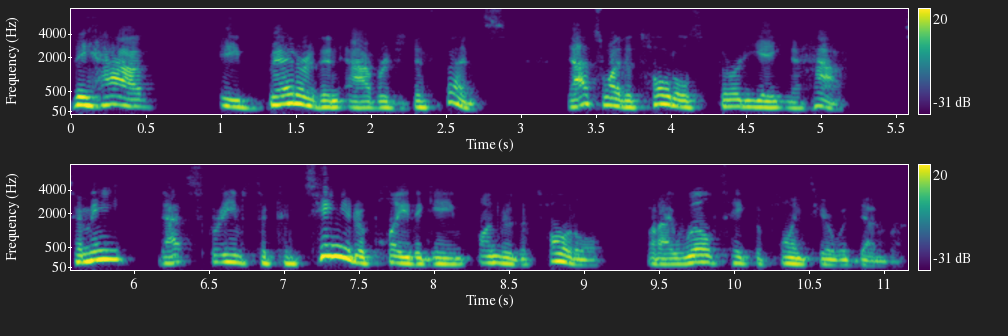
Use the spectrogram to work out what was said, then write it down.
they have a better than average defense. That's why the total's 38 and a half. To me, that screams to continue to play the game under the total, but I will take the points here with Denver.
